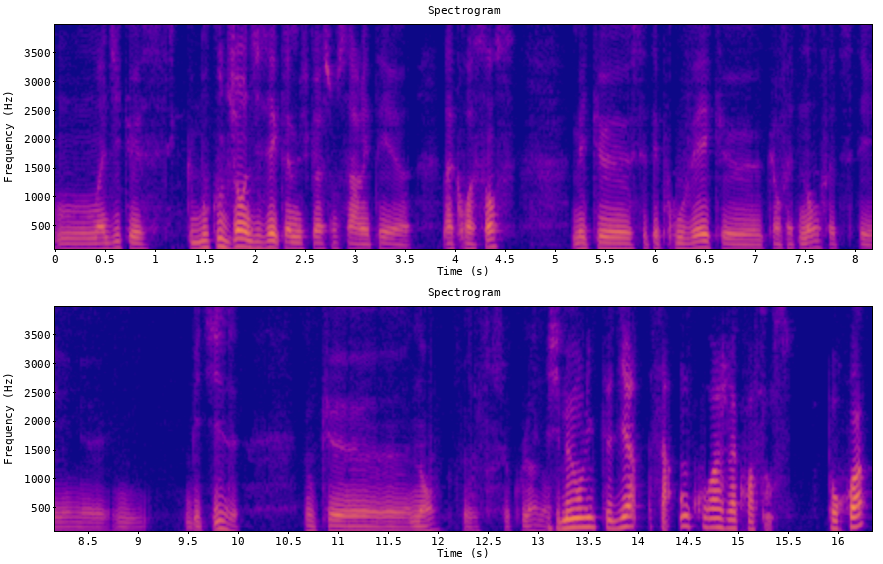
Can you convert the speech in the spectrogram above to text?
On m'a dit que, c- que beaucoup de gens disaient que la musculation, ça arrêtait euh, la croissance, mais que c'était prouvé que, qu'en fait, non. En fait, c'était une, une bêtise. Donc, euh, non. Je- sur ce coup-là, non. J'ai même envie de te dire, ça encourage la croissance. Pourquoi?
